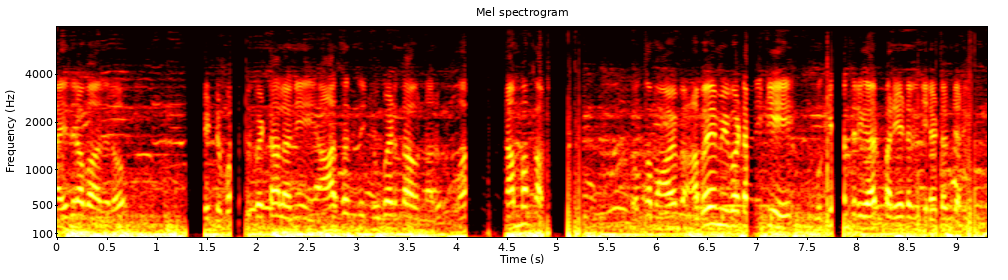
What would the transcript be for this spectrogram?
హైదరాబాద్లో పెట్టుబడులు పెట్టాలని ఆసక్తి చూపెడతా ఉన్నారు. నమ్మకం ఒక అభయం ఇవ్వడానికి ముఖ్యమంత్రి గారు పర్యటన చేయడం జరిగింది.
